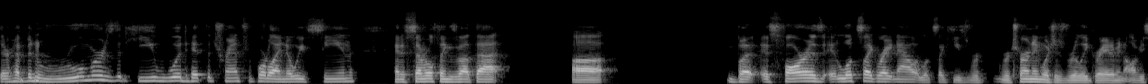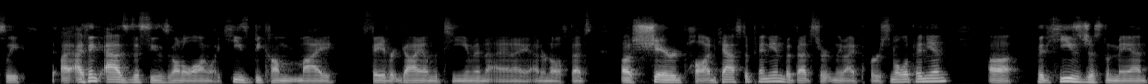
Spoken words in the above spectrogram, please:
There have been rumors that he would hit the transfer portal. I know we've seen kind of several things about that. Uh, but as far as it looks like right now, it looks like he's re- returning, which is really great. I mean, obviously, I, I think as this season's gone along, like he's become my favorite guy on the team, and, and I, I don't know if that's a shared podcast opinion, but that's certainly my personal opinion. Uh, but he's just the man.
